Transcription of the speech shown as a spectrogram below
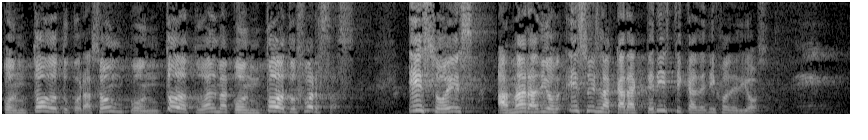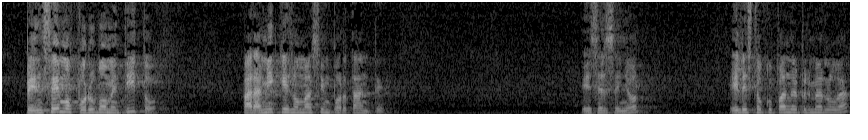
con todo tu corazón, con toda tu alma, con todas tus fuerzas. Eso es amar a Dios, eso es la característica del Hijo de Dios. Pensemos por un momentito, para mí, ¿qué es lo más importante? ¿Es el Señor? ¿Él está ocupando el primer lugar?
